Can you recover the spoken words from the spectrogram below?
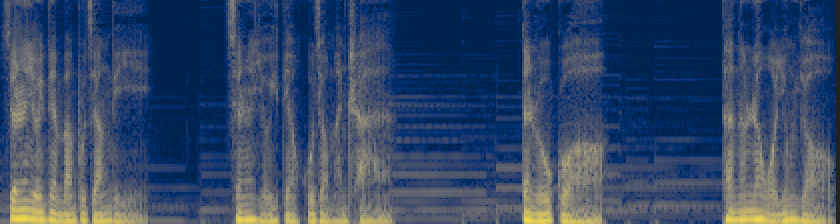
虽然有一点蛮不讲理，虽然有一点胡搅蛮缠，但如果他能让我拥有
